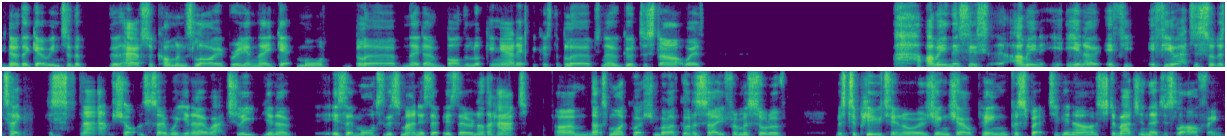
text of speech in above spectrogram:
know, they go into the, the House of Commons library and they get more blurb and they don't bother looking at it because the blurb's no good to start with. I mean, this is, I mean, you know, if you, if you had to sort of take a snapshot and say, well, you know, actually, you know, is there more to this man? Is there is there another hat? Um, that's my question. But I've got to say, from a sort of Mr. Putin or a Xi Jinping perspective, you know, I just imagine they're just laughing.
